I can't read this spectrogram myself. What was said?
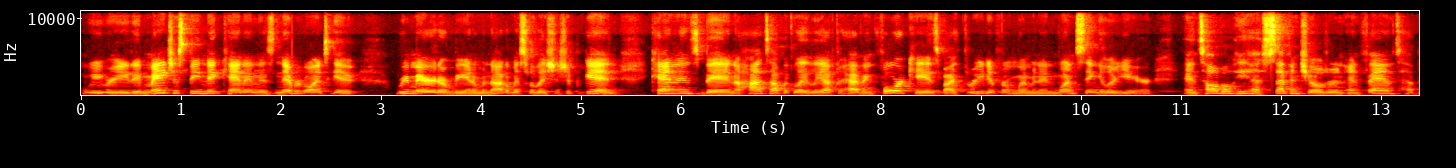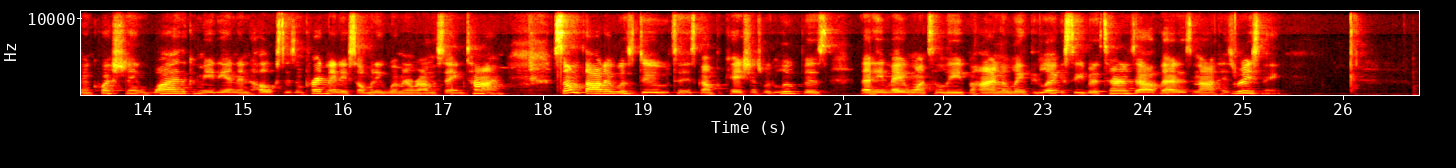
we read, It may just be Nick Cannon is never going to get remarried or be in a monogamous relationship again. Cannon's been a hot topic lately after having four kids by three different women in one singular year. In total, he has seven children, and fans have been questioning why the comedian and host is impregnating so many women around the same time. Some thought it was due to his complications with lupus that he may want to leave behind a lengthy legacy, but it turns out that is not his reasoning.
